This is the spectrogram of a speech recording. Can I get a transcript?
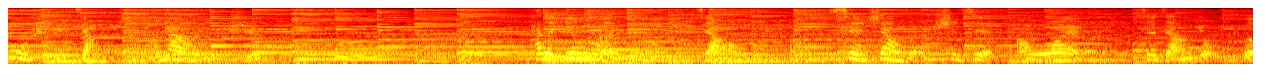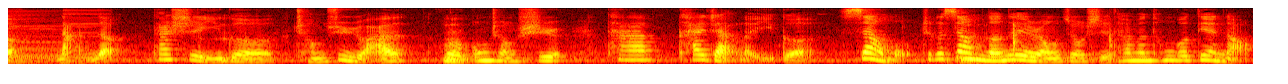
故事讲什么呢？也是它的英文名叫《呃线上的世界》（Online）。在讲有一个男的，他是一个程序员或者工程师，他开展了一个项目。这个项目的内容就是他们通过电脑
